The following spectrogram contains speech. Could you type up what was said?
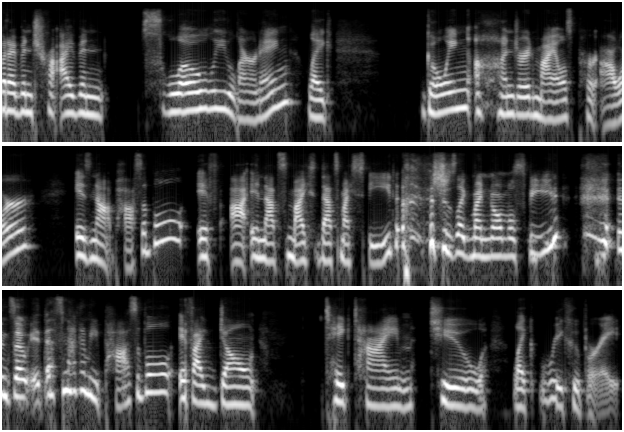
But I've been try I've been slowly learning, like going a hundred miles per hour is not possible if I and that's my that's my speed. that's just like my normal speed. Mm-hmm. And so it, that's not going to be possible if I don't take time to like recuperate.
